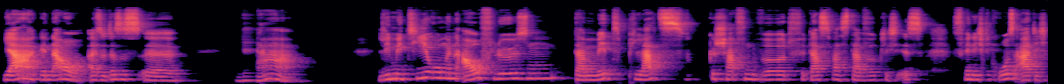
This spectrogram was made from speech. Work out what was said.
ja, genau. Also das ist, äh, ja, Limitierungen auflösen, damit Platz geschaffen wird für das, was da wirklich ist, finde ich großartig.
